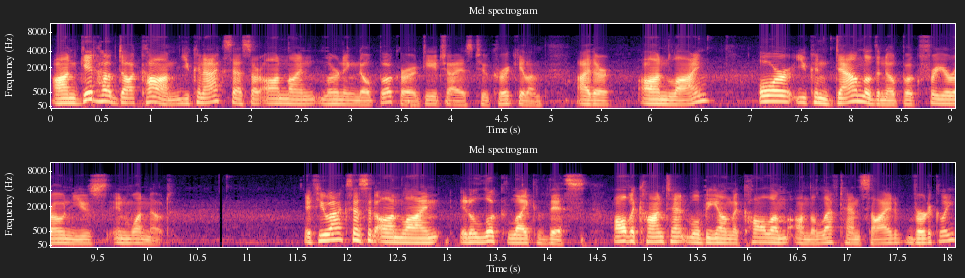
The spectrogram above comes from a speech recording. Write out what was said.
On github.com you can access our online learning notebook or our DHIS2 curriculum either online or you can download the notebook for your own use in OneNote. If you access it online, it'll look like this. All the content will be on the column on the left-hand side vertically,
